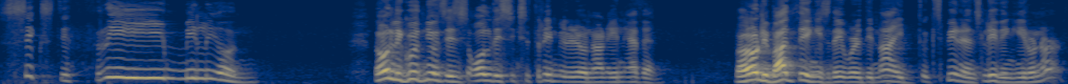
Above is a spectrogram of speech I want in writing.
63 million. The only good news is all the 63 million are in heaven. But the only bad thing is they were denied to experience living here on earth.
